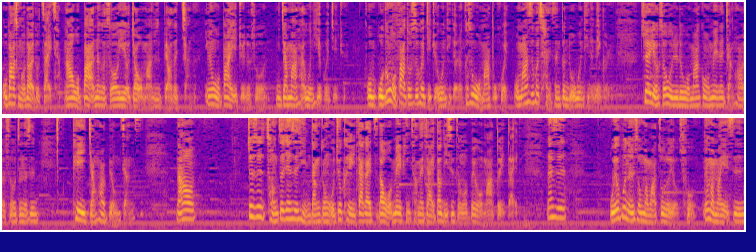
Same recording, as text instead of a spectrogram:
我爸从头到尾都在场。然后我爸那个时候也有叫我妈，就是不要再讲了，因为我爸也觉得说你这样骂他，问题也不会解决。我我跟我爸都是会解决问题的人，可是我妈不会，我妈是会产生更多问题的那个人。所以有时候我觉得我妈跟我妹在讲话的时候，真的是可以讲话不用这样子。然后就是从这件事情当中，我就可以大概知道我妹平常在家里到底是怎么被我妈对待的。但是我又不能说妈妈做的有错，因为妈妈也是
